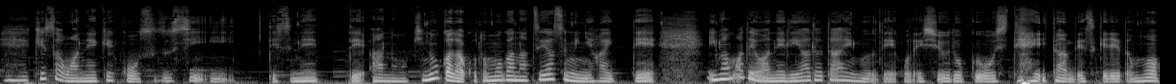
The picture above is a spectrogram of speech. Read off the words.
えー、今朝はね、結構涼しいですね。であの昨日から子供が夏休みに入って今まではねリアルタイムでこれ収録をしていたんですけれども、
